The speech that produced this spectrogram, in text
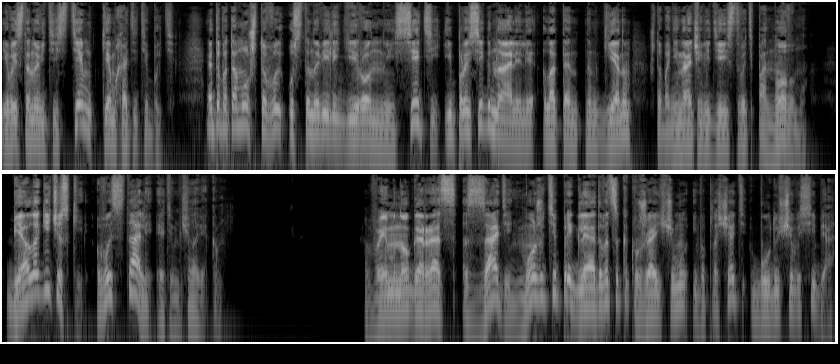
и вы становитесь тем, кем хотите быть. Это потому, что вы установили нейронные сети и просигналили латентным генам, чтобы они начали действовать по-новому. Биологически вы стали этим человеком. Вы много раз за день можете приглядываться к окружающему и воплощать будущего себя.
